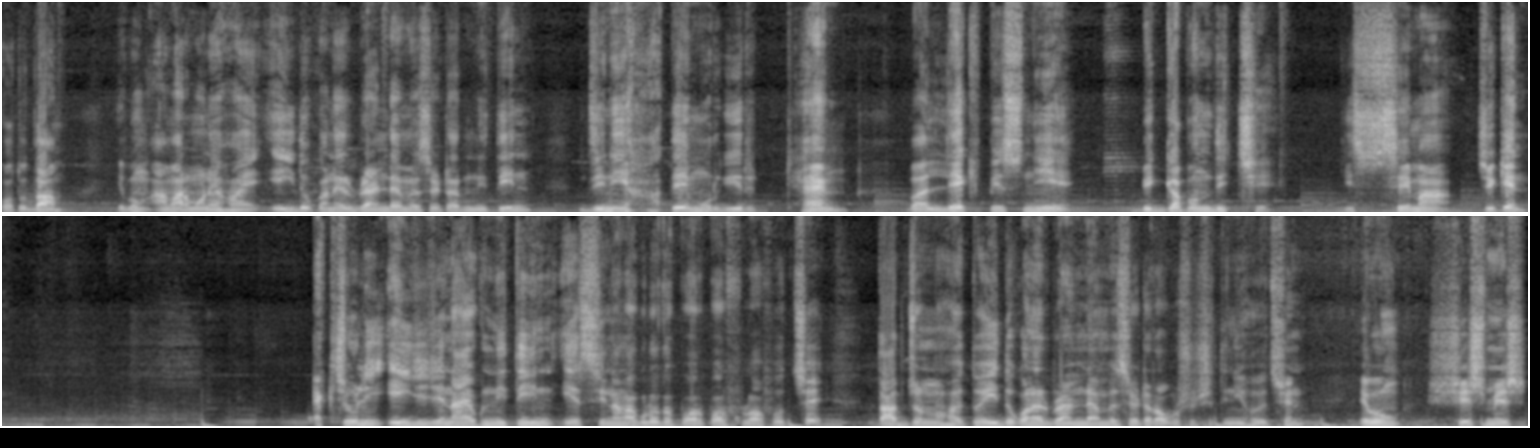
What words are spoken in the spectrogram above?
কত দাম। এবং আমার মনে হয় এই দোকানের ব্র্যান্ড অ্যাম্বাসেডর নিতিন, যিনি হাতে মুরগির ঠ্যাং বা লেগ পিস নিয়ে বিজ্ঞাপন দিচ্ছে। কি সেমা চিকেন? অ্যাকচুয়ালি এই যে যে নায়ক নিতিন, এর সিনেমাগুলো তো পরপর ফ্লপ হচ্ছে। তার জন্য হয়তো এই দোকানের ব্র্যান্ড অ্যাম্বাসেডর অবশেষে তিনি হয়েছেন। এবং শেষমেশ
